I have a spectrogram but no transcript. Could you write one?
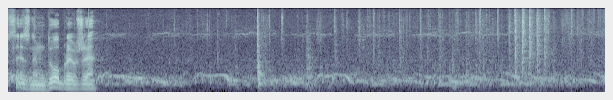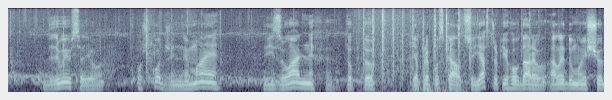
Все з ним добре вже. Дивився його. Пошкоджень немає, візуальних. Тобто я припускав, що ястреб його вдарив, але думаю, що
